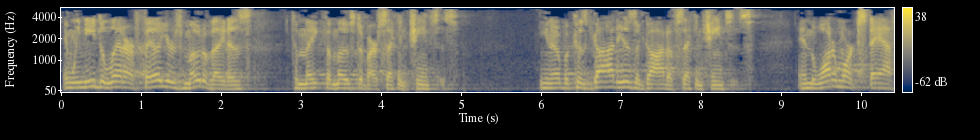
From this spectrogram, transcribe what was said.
And we need to let our failures motivate us to make the most of our second chances. You know, because God is a God of second chances. And the Watermark staff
